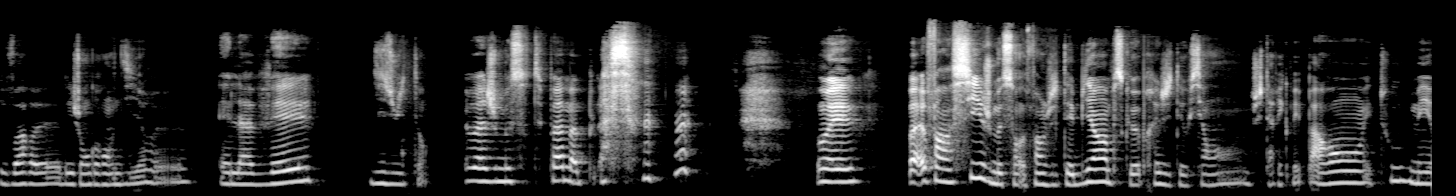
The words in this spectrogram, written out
de voir euh, les gens grandir. Euh. Elle avait 18 ans. Ouais, je me sentais pas à ma place. ouais. Bah, enfin, si, je me sens. Enfin, j'étais bien, parce que après, j'étais aussi en. J'étais avec mes parents et tout, mais.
